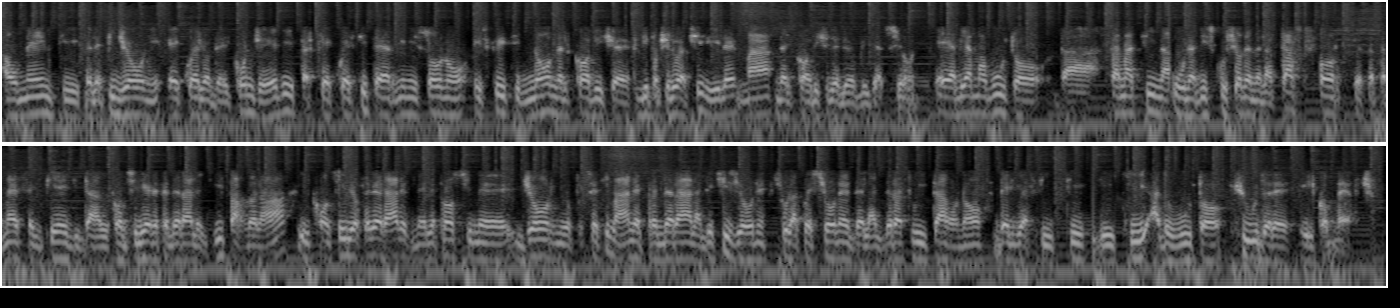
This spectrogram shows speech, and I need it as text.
aumenti delle pigioni e quello dei congedi perché questi termini sono iscritti non nel codice di procedura civile ma nel codice delle obbligazioni. E abbiamo avuto da stamattina una discussione nella task force che è stata messa in piedi dal consigliere federale Guy Parmelin. Il Consiglio federale nelle prossime giorni o settimane prenderà la decisione sulla questione della gratuità o no degli affitti di chi ha dovuto chiudere il commercio.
